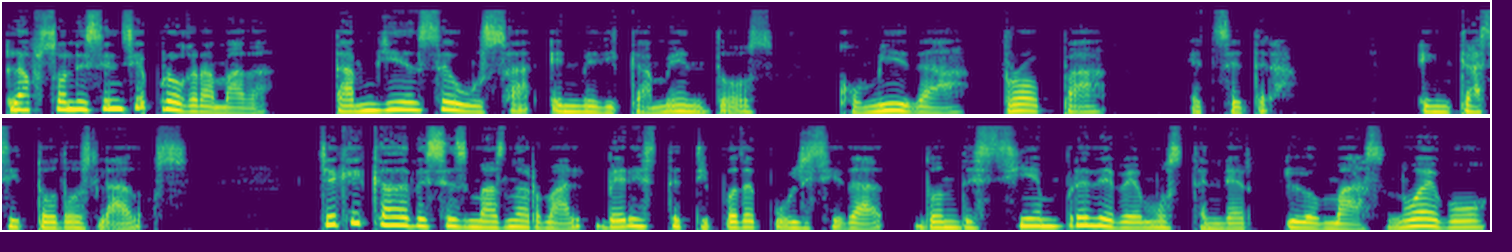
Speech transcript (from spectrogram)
La obsolescencia programada también se usa en medicamentos, comida, ropa, etc., en casi todos lados, ya que cada vez es más normal ver este tipo de publicidad donde siempre debemos tener lo más nuevo,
